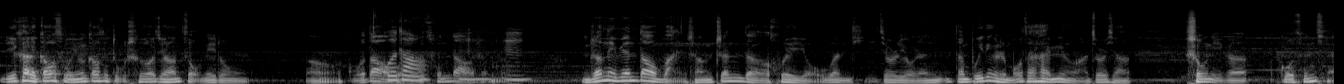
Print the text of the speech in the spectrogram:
离开了高速，因为高速堵车，就想走那种嗯国道或者国道村道什么的。嗯你知道那边到晚上真的会有问题，就是有人，但不一定是谋财害命啊，就是想收你个过村钱。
